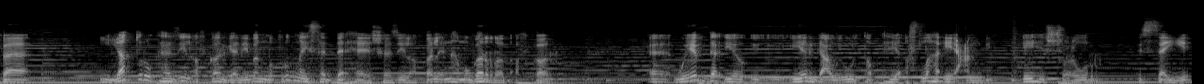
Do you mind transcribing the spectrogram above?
فيترك هذه الأفكار جانبا المفروض ما يصدقهاش هذه الأفكار لأنها مجرد أفكار آه، ويبدأ يرجع ويقول طب هي أصلها إيه عندي؟ إيه الشعور السيء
